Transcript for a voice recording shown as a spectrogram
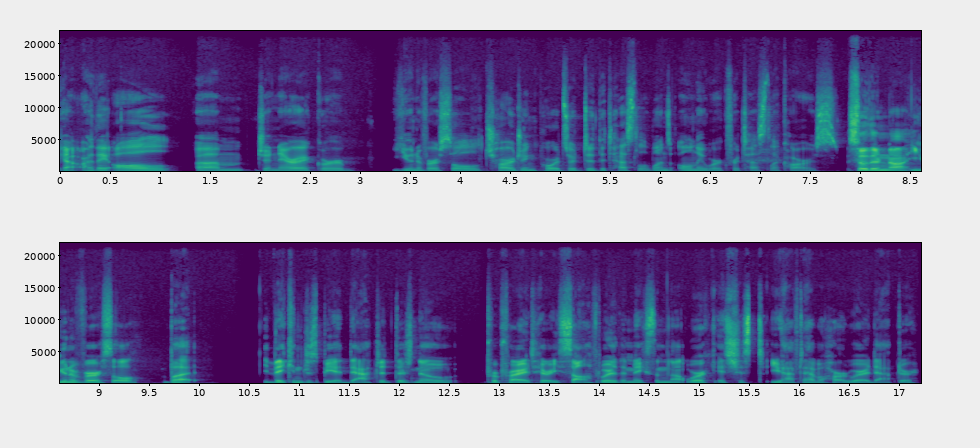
Yeah, are they all um, generic or universal charging ports, or did the Tesla ones only work for Tesla cars? So they're not universal, but they can just be adapted. There's no proprietary software that makes them not work. It's just you have to have a hardware adapter.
